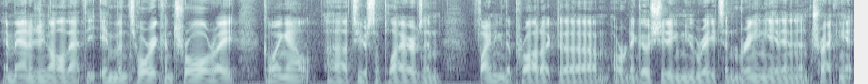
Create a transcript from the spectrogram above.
and managing all that, the inventory control, right? Going out uh, to your suppliers and finding the product um, or negotiating new rates and bringing it in and tracking it.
